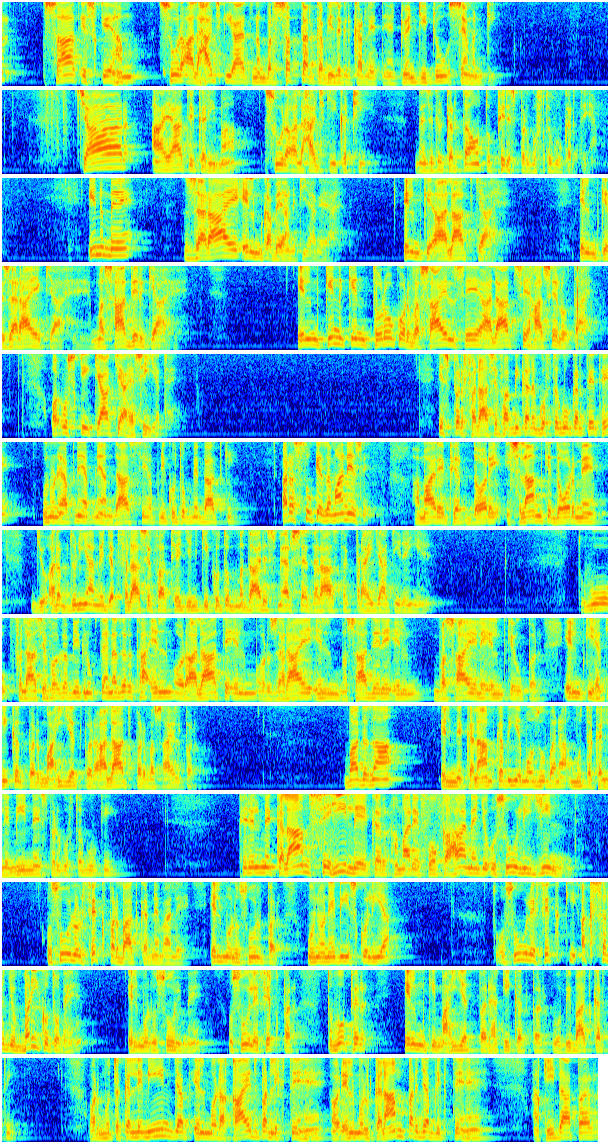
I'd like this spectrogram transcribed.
ساتھ اس کے ہم سورہ الحج کی آیت نمبر ستر کا بھی ذکر کر لیتے ہیں ٹوینٹی ٹو سیونٹی۔ چار آیات کریمہ سورہ الحج کی اکٹھی میں ذکر کرتا ہوں، تو پھر اس پر گفتگو کرتے ہیں۔ ان میں ذرائع علم کا بیان کیا گیا ہے۔ علم کے آلات کیا ہیں؟ علم کے ذرائع کیا ہیں؟ مصادر کیا ہیں؟ علم کن کن طرق اور وسائل سے، آلات سے حاصل ہوتا ہے؟ اور اس کی کیا کیا حیثیت ہے۔ اس پر فلاسفہ بھی گفتگو کرتے تھے۔ انہوں نے اپنے اپنے انداز سے اپنی کتب میں بات کی۔ ارستو کے زمانے سے۔ ہمارے پھر دور اسلام کے دور میں جو عرب دنیا میں جب فلاسفہ تھے، جن کی کتب مدارس میں عرصہ دراز تک پڑھائی جاتی رہی ہیں تو وہ فلاسفہ کا بھی ایک نقطۂ نظر تھا، علم اور آلات علم اور ذرائع علم، مصادر علم، وسائل علم کے اوپر، علم کی حقیقت پر، ماہیت پر، آلات پر، وسائل پر۔ بعد ازاں علم کلام کا بھی یہ موضوع بنا، متکلمین نے اس پر گفتگو کی۔ پھر علم کلام سے ہی لے کر ہمارے فوقہ میں جو اصولی جیند اصول الفق پر بات کرنے والے، علم الاصول پر، انہوں نے بھی اس کو لیا۔ تو اصول فقہ کی اکثر جو بڑی کتب ہیں علم الاصول میں، اصول فقہ پر، تو وہ پھر علم کی ماہیت پر، حقیقت پر وہ بھی بات کرتی۔ اور متکلمین جب علم العقائد پر لکھتے ہیں اور علم الکلام پر جب لکھتے ہیں، عقیدہ پر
